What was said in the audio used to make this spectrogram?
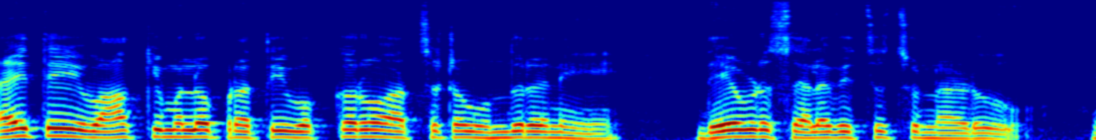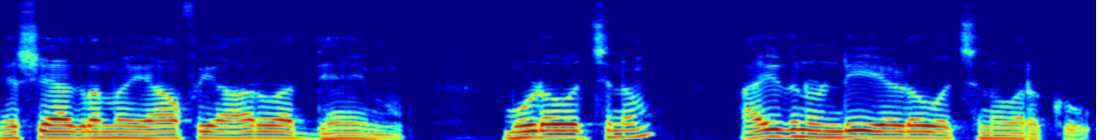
అయితే ఈ వాక్యములో ప్రతి ఒక్కరూ అచ్చట ఉందురని దేవుడు సెలవిచ్చుచున్నాడు. యశయాగ్రంథం యాభై ఆరో అధ్యాయం మూడవ వచనం. ఐదు నుండి ఏడో వచనం వరకు.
